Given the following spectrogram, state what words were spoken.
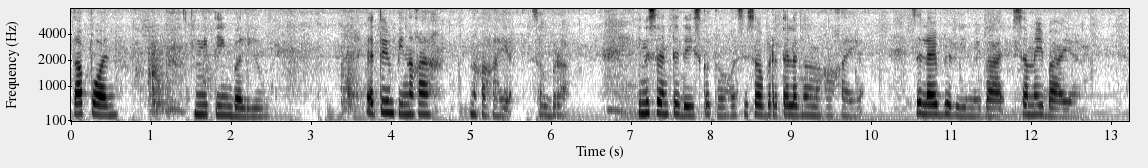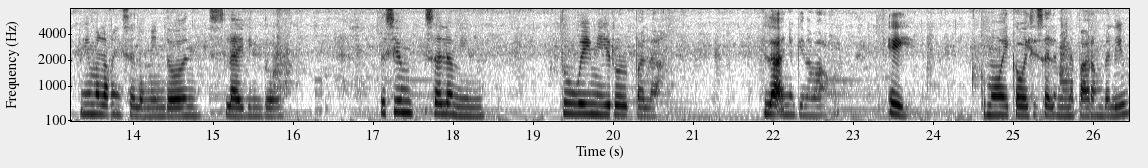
top 1, ngiting baliw. Ito yung pinaka nakakaya. Sobra. Innocente days ko to kasi sobra talagang nakakaya. Sa library, may ba sa may bayan. May malaking salamin doon, sliding door. Tapos yung salamin, two-way mirror pala. Hilaan yung ginawa ko. A. Kumaway-kaway sa salamin na parang baliw.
